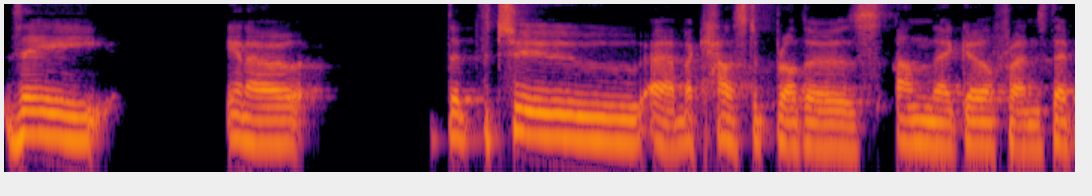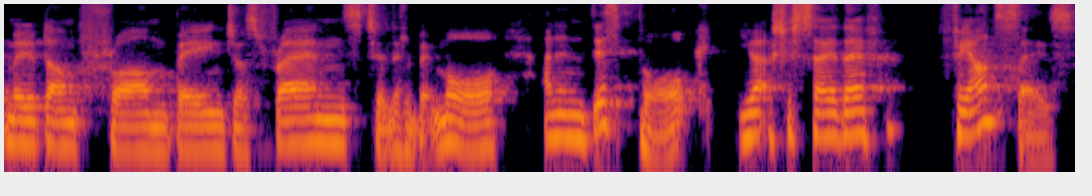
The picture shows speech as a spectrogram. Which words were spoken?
The, you know, the, the two uh, McAllister brothers and their girlfriends, they've moved on from being just friends to a little bit more. And in this book, you actually say they're fiancés.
